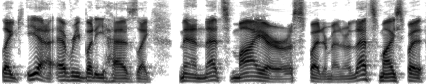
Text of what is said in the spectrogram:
like yeah everybody has like man that's my era Spider-Man or that's my Spider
